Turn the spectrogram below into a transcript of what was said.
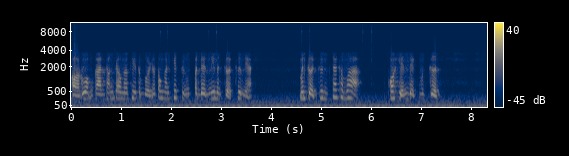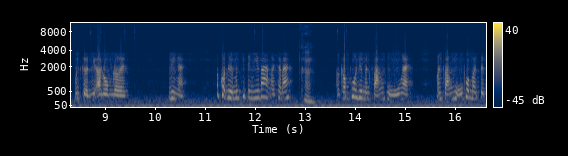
เออร่วมกันทั้งเจ้าหน้าที่ตำรวจจะต้องกันคิดถึงประเด็นนี้มันเกิดขึ้นเนี่ย มันเกิดขึ้นใช้คำว่า พอเห็นเด็กมันเกิด มันเกิดมีอารมณ์เลย นี่ไงแล้ว คนอื่นมันคิดอย่างนี้บ้างอะใช่ไหมค่ะคำพูดนี่มันฝังหูไง มันฝังหูเพราะมันเป็น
